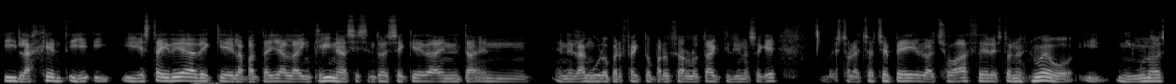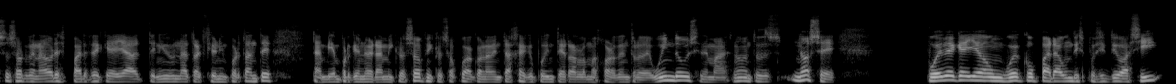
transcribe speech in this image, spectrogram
y la gente y, y, esta idea de que la pantalla la inclinas y entonces se queda en, el, en, en el ángulo perfecto para usarlo táctil y no sé qué. Esto lo ha hecho HP, lo ha hecho Acer, esto no es nuevo y ninguno de esos ordenadores parece que haya tenido una atracción importante, también porque no era Microsoft. Microsoft juega con la ventaja de que puede integrarlo mejor dentro de Windows y demás, ¿no? Entonces, no sé. Puede que haya un hueco para un dispositivo así,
